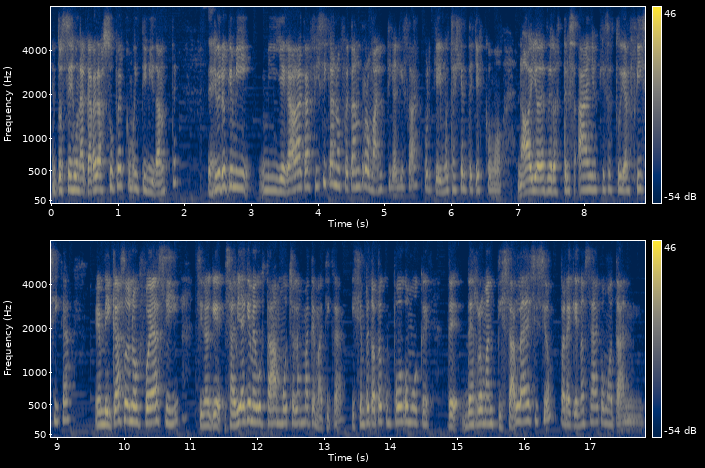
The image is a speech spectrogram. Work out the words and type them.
Entonces es una carrera súper como intimidante. Yo creo que mi, mi, llegada acá a física no fue tan romántica quizás, porque hay mucha gente que es como, no, yo desde los tres años quise estudiar física, en mi caso no fue así, sino que sabía que me gustaban mucho las matemáticas y siempre trato un poco como que de, de romantizar la decisión para que no sea como tan,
